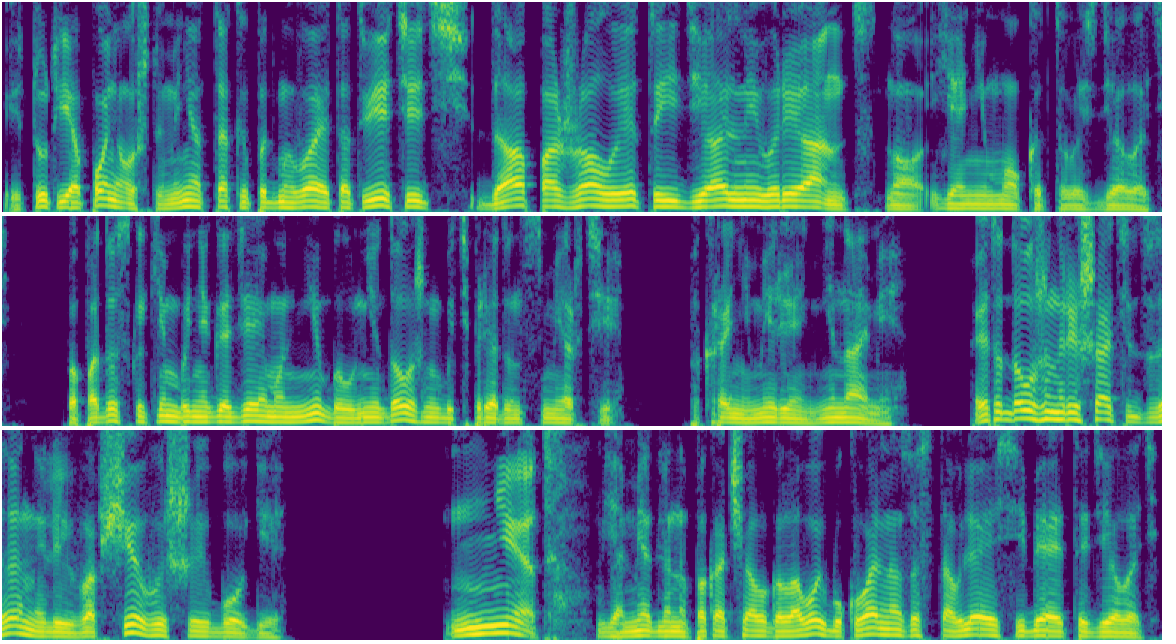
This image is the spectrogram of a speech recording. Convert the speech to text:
И тут я понял, что меня так и подмывает ответить «Да, пожалуй, это идеальный вариант», но я не мог этого сделать. Попаду с каким бы негодяем он ни был, не должен быть предан смерти. По крайней мере, не нами. Это должен решать Дзен или вообще высшие боги. «Нет», — я медленно покачал головой, буквально заставляя себя это делать.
